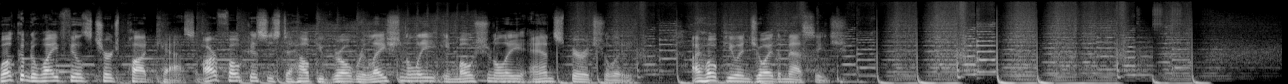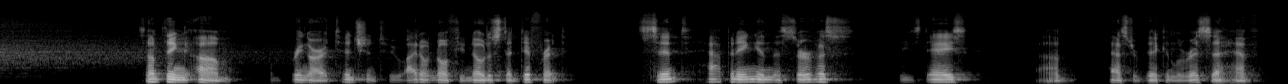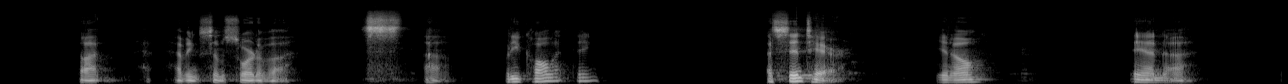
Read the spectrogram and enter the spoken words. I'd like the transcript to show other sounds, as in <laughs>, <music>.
Welcome to Whitefields Church Podcast. Our focus is to help you grow relationally, emotionally, and spiritually. I hope you enjoy the message. Something um, bring our attention to. I don't know if you noticed a different scent happening in the service these days. Um, Pastor Vic and Larissa have thought having some sort of a uh, what do you call that thing? A centaur, you know? And uh,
